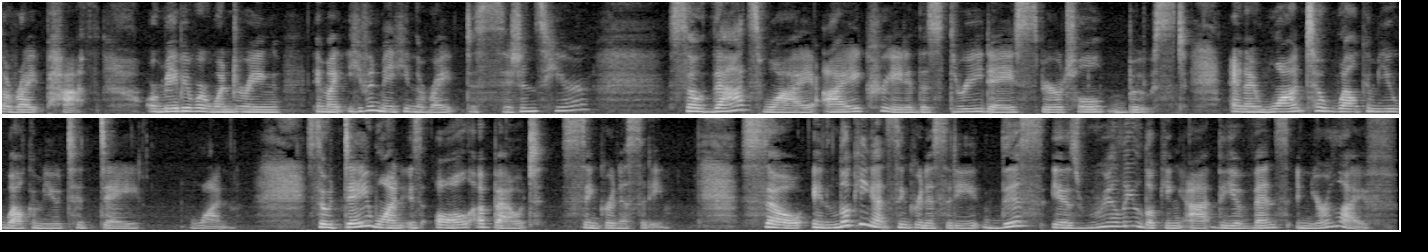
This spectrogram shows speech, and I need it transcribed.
the right path. Or maybe we're wondering, am I even making the right decisions here? So that's why I created this three day spiritual boost. And I want to welcome you, welcome you to day one. So, day one is all about synchronicity. So, in looking at synchronicity, this is really looking at the events in your life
